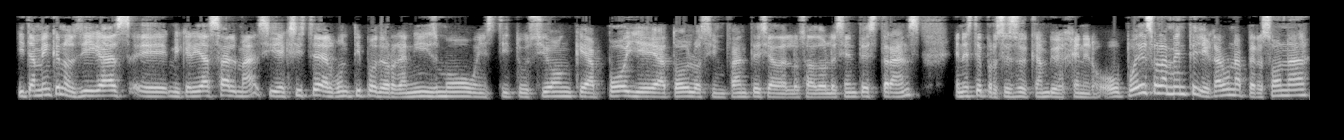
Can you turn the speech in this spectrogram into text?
Y también que nos digas, eh, mi querida Salma, si existe algún tipo de organismo o institución que apoye a todos los infantes y a los adolescentes trans en este proceso de cambio de género. O puede solamente llegar una persona,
